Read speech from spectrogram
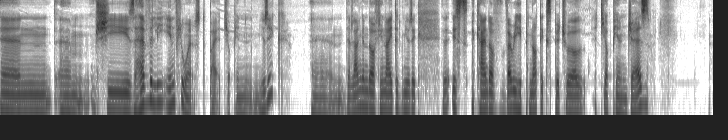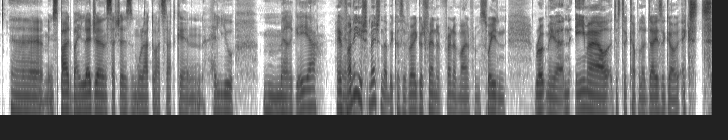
And um, she's heavily influenced by Ethiopian music. And the Langendorf United music is a kind of very hypnotic spiritual Ethiopian jazz. Um, inspired by legends such as Mulatu Astatke and Hailu Mergia. Hey, funny you should mention that because a very good friend, a friend of mine from Sweden, wrote me an email just a couple of days ago, ex-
